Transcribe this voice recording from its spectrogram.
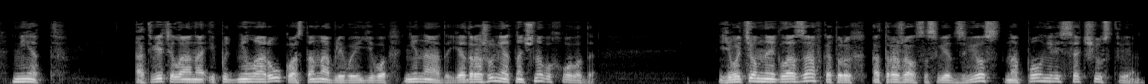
— Нет. — ответила она и подняла руку, останавливая его. — Не надо, я дрожу не от ночного холода. Его темные глаза, в которых отражался свет звезд, наполнились сочувствием.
